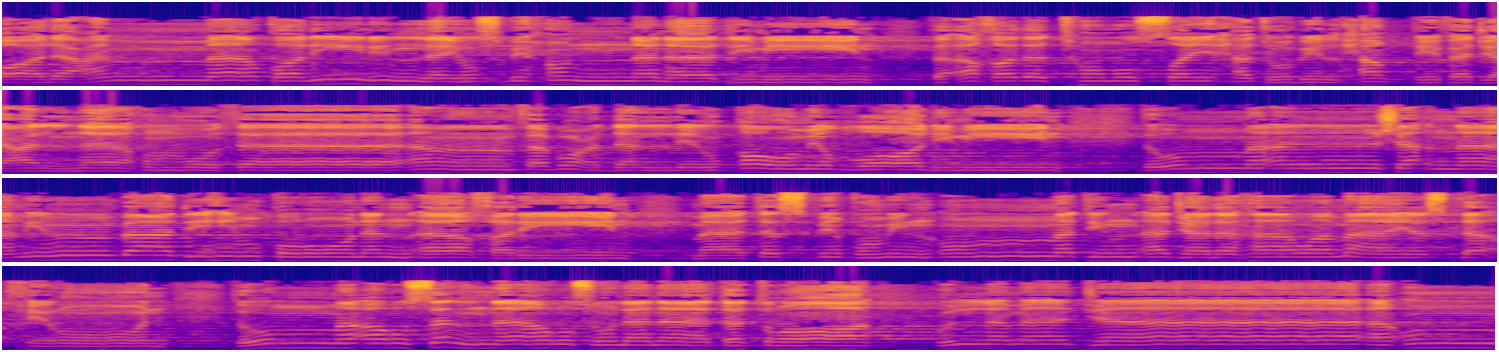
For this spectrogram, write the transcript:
قال عما قليل ليصبحن نادمين فأخذتهم الصيحة بالحق فجعلناهم مثاء فبعدا للقوم الظالمين ثم أنشأنا من بعدهم قرونا آخرين ما تسبق من أمة أجلها وما يستأخرون ثم أرسلنا رسلنا تترى كلما جاء أمة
